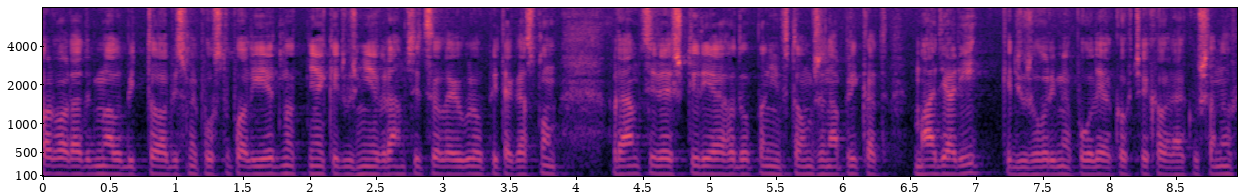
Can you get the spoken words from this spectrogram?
prvá rada by malo byť to, aby sme postupovali jednotne, keď už nie v rámci celej Európy, tak aspoň v rámci V4 ja ho doplním v tom, že napríklad Maďari, keď už hovoríme o Poliakoch, Čechov a Rakúšanoch,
